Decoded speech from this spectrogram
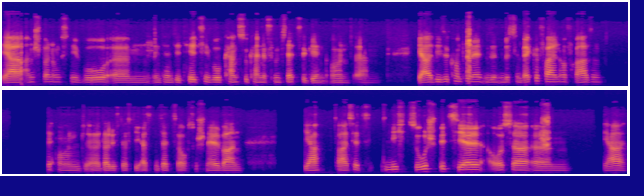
ja, Anspannungsniveau, ähm, Intensitätsniveau kannst du keine fünf Sätze gehen. Und ähm, ja, diese Komponenten sind ein bisschen weggefallen auf Rasen. Und äh, dadurch, dass die ersten Sätze auch so schnell waren, ja, war es jetzt nicht so speziell, außer ähm, ja,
